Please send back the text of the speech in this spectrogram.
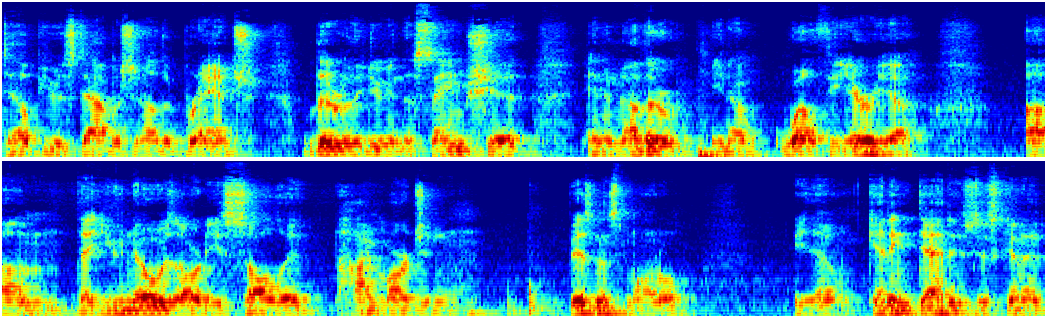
to help you establish another branch, literally doing the same shit in another, you know, wealthy area um, that you know is already a solid, high margin business model. You know, getting debt is just gonna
